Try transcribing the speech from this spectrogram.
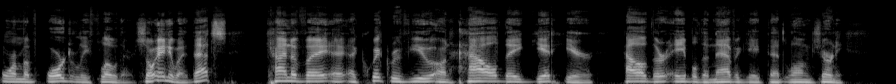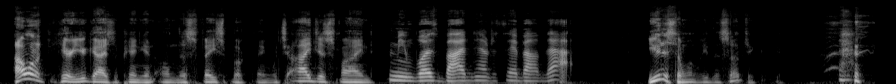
form of orderly flow there. So anyway, that's kind of a, a quick review on how they get here, how they're able to navigate that long journey. I want to hear you guys' opinion on this Facebook thing, which I just find. I mean, what does Biden have to say about that? You just don't want to leave the subject, do you?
